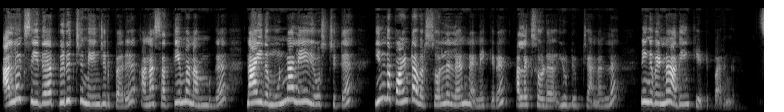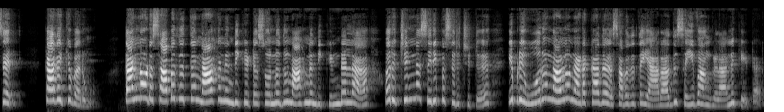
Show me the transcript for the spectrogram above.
அலெக்ஸ் இதை பிரிச்சு மேய்ஞ்சிருப்பாரு ஆனா சத்தியமா நம்புங்க நான் இதை முன்னாலேயே யோசிச்சுட்டேன். இந்த பாயிண்ட் அவர் சொல்லலைன்னு நினைக்கிறேன் அலெக்ஸோட யூடியூப் சேனல்ல நீங்க வேணா அதையும் கேட்டு பாருங்க. சரி கதைக்கு வருவோம். தன்னோட சபதத்தை நாகநந்தி கிட்ட சொன்னதும் நாகநந்தி கிண்டலா ஒரு சின்ன சிரிப்பு சிரிச்சுட்டு இப்படி ஒரு நாளும் நடக்காத சபதத்தை யாராவது செய்வாங்களான்னு கேட்டார்.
